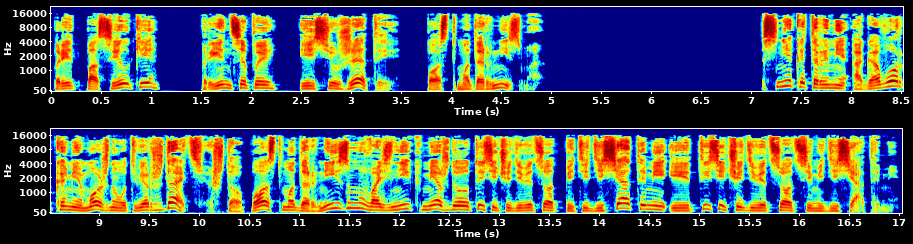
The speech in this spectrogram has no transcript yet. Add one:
Предпосылки, принципы и сюжеты постмодернизма с некоторыми оговорками можно утверждать, что постмодернизм возник между 1950-ми и 1970-ми.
